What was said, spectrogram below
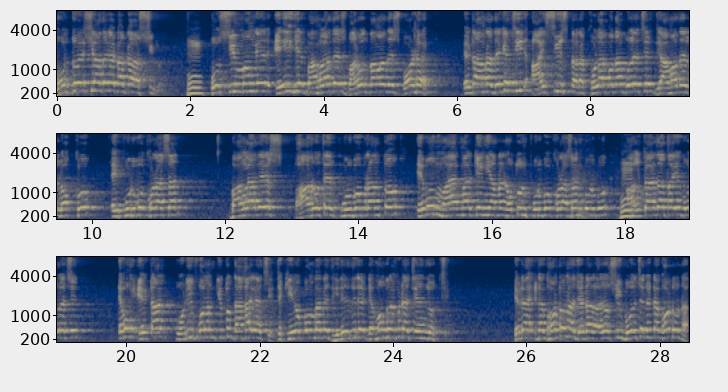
মধ্য এশিয়া থেকে টাকা আসছিল। পশ্চিমবঙ্গের এই যে বাংলাদেশ ভারত বাংলাদেশ বর্ডার এটা আমরা দেখেছি আইসিস তারা খোলা কথা বলেছে যে আমাদের লক্ষ্য এই পূর্ব খোরাসান। বাংলাদেশ ভারতের পূর্ব প্রান্ত এবং মায়ানমারকে নিয়ে আমরা নতুন পূর্ব খোরাসান করব। আল কায়দা তাই বলেছে। এবং এটার পরিফলন কিন্তু দেখা গেছে যে কীরকম ভাবে ধীরে ধীরে ডেমোগ্রাফিটা চেঞ্জ হচ্ছে। এটা এটা ঘটনা যেটা রাজস্বী বলছেন এটা ঘটনা।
